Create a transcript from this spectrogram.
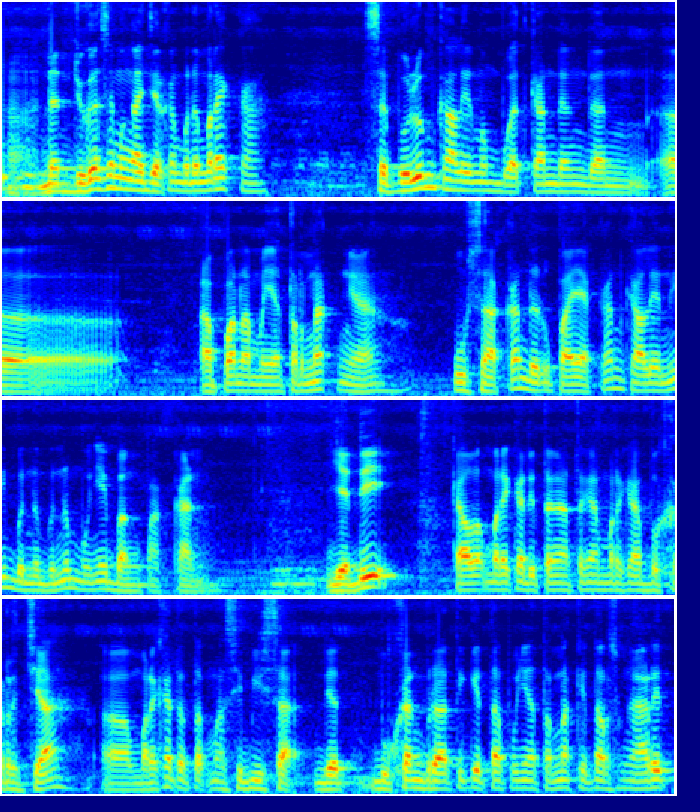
uh, dan juga saya mengajarkan pada mereka sebelum kalian membuat kandang dan eh, apa namanya ternaknya, usahakan dan upayakan kalian ini benar-benar punya bank pakan. Jadi kalau mereka di tengah-tengah mereka bekerja, eh, mereka tetap masih bisa. Dia, bukan berarti kita punya ternak kita harus ngarit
